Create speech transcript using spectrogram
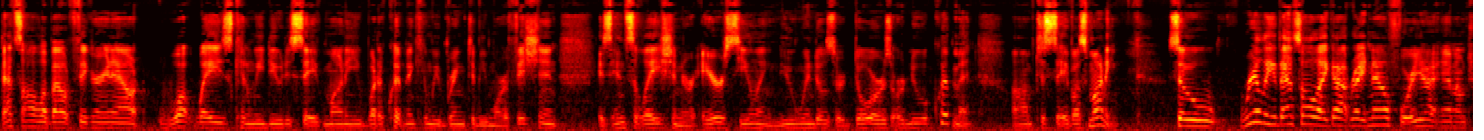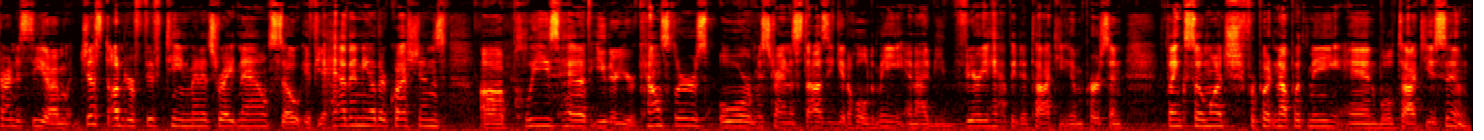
that's all about figuring out what ways can we do to save money, what equipment can we bring to be more efficient, is insulation or air sealing new windows or doors or new equipment um, to save us money. So really that's all I got right now for you and I'm trying to see I'm just under 15 minutes right now so if you have any other questions uh, please have either your counselors or Mr. Anastasi get a hold of me and I'd be very happy to talk to you in person. Thanks so much for putting up with me and we'll talk to you soon.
